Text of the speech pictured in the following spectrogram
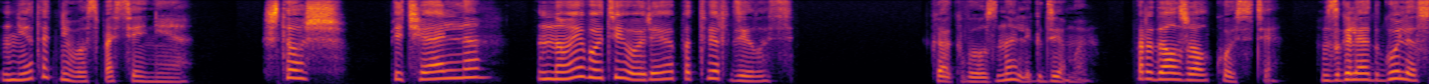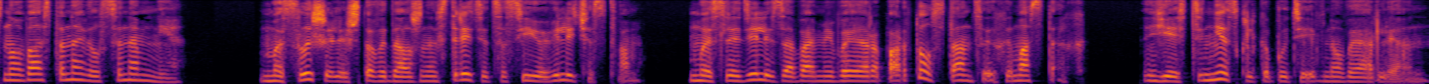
нет от него спасения. Что ж, печально, но его теория подтвердилась. «Как вы узнали, где мы?» — продолжал Костя. Взгляд Гуля снова остановился на мне. «Мы слышали, что вы должны встретиться с Ее Величеством. Мы следили за вами в аэропорту, станциях и мостах. Есть несколько путей в Новый Орлеан.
